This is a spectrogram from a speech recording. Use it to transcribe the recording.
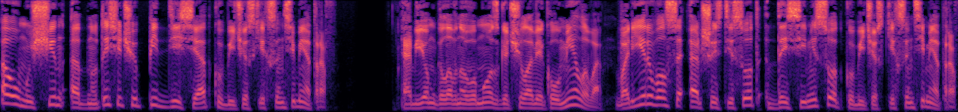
а у мужчин 1050 кубических сантиметров. Объем головного мозга человека умелого варьировался от 600 до 700 кубических сантиметров.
